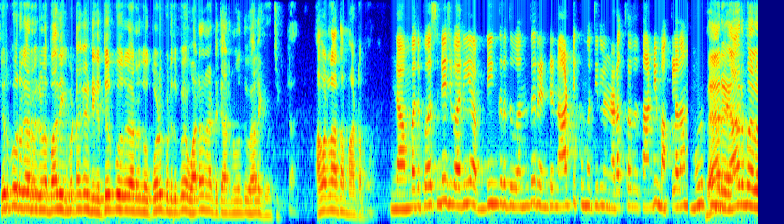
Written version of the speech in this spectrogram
திருப்பூர்காரர்களை பாதிக்கப்பட்டாக்க நீங்கள் திருப்பூர்காரங்க கொழுப்படுத்து போய் வடநாட்டுக்காரனை வந்து வேலைக்கு வச்சுக்கிட்டாங்க அவன்லாம் தான் மாட்ட போகிறான் இந்த ஐம்பது பர்சன்டேஜ் வரி அப்படிங்கிறது வந்து ரெண்டு நாட்டுக்கு மத்தியில நடக்கிறத தாண்டி மக்களை தான் முழுக்க வேற யார் மேலே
